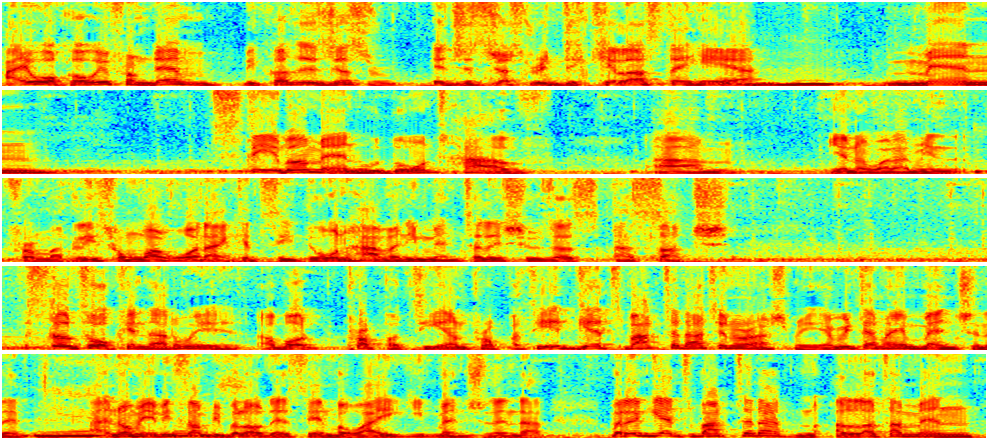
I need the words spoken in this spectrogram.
I walk away from them because it's just it's just, just ridiculous to hear men, stable men who don't have, um, you know what I mean, from at least from what, what I could see, don't have any mental issues as, as such. Still talking that way about property and property. It gets back to that, you know, Rashmi. Every time I mention it, Yeah, I know maybe some people out there saying, but why you keep mentioning that? But it gets back to that. A lot of men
